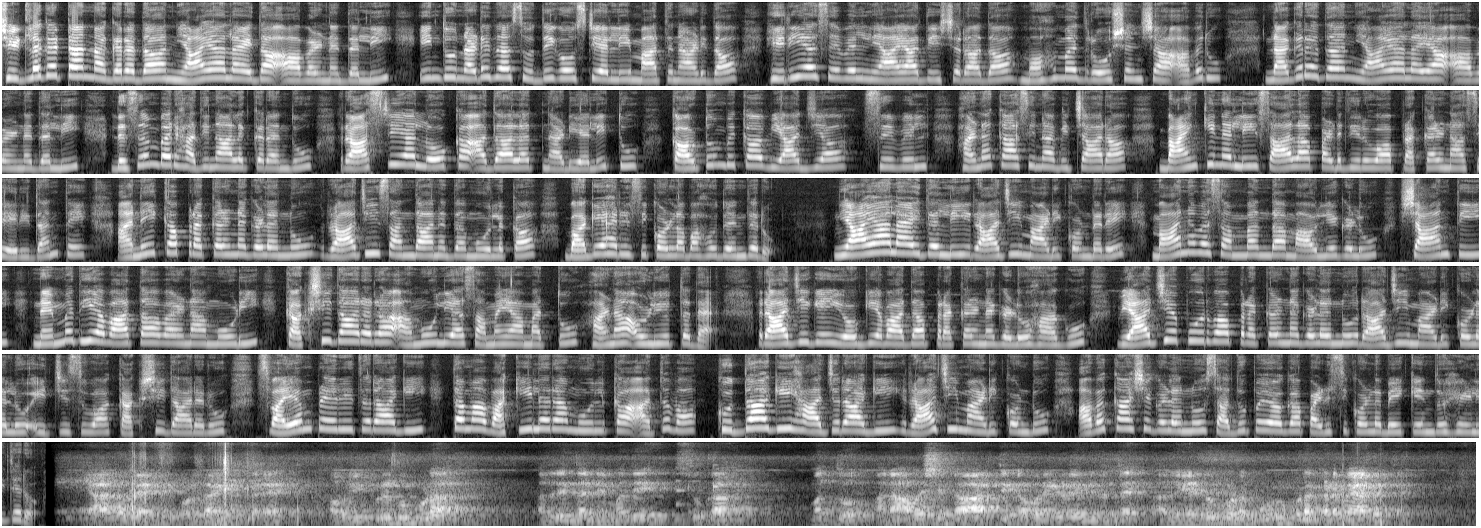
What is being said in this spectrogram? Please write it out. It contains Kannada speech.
ಶಿಡ್ಲಘಟ್ಟ ನಗರದ ನ್ಯಾಯಾಲಯದ ಆವರಣದಲ್ಲಿ ಇಂದು ನಡೆದ ಸುದ್ದಿಗೋಷ್ಠಿಯಲ್ಲಿ ಮಾತನಾಡಿದ ಹಿರಿಯ ಸಿವಿಲ್ ನ್ಯಾಯಾಧೀಶರಾದ ಮೊಹಮ್ಮದ್ ರೋಷನ್ ಶಾ ಅವರು, ನಗರದ ನ್ಯಾಯಾಲಯ ಆವರಣದಲ್ಲಿ ಡಿಸೆಂಬರ್ ಹದಿನಾಲ್ಕರಂದು ರಾಷ್ಟ್ರೀಯ ಲೋಕ ಅದಾಲತ್ ನಡೆಯಲಿದ್ದು, ಕೌಟುಂಬಿಕ ವ್ಯಾಜ್ಯ, ಸಿವಿಲ್, ಹಣಕಾಸಿನ ವಿಚಾರ, ಬ್ಯಾಂಕಿನಲ್ಲಿ ಸಾಲ ಪಡೆದಿರುವ ಪ್ರಕರಣ ಸೇರಿದಂತೆ ಅನೇಕ ಪ್ರಕರಣಗಳನ್ನು ರಾಜಿ ಸಂಧಾನದ ಮೂಲಕ ಬಗೆಹರಿಸಿಕೊಳ್ಳಬಹುದೆಂದರು. ನ್ಯಾಯಾಲಯದಲ್ಲಿ ರಾಜಿ ಮಾಡಿಕೊಂಡರೆ ಮಾನವ ಸಂಬಂಧ ಮೌಲ್ಯಗಳು ಶಾಂತಿ, ನೆಮ್ಮದಿಯ ವಾತಾವರಣ ಮೂಡಿ ಕಕ್ಷಿದಾರರ ಅಮೂಲ್ಯ ಸಮಯ ಮತ್ತು ಹಣ ಉಳಿಯುತ್ತದೆ. ರಾಜಿಗೆ ಯೋಗ್ಯವಾದ ಪ್ರಕರಣಗಳು ಹಾಗೂ ವ್ಯಾಜ್ಯಪೂರ್ವ ಪ್ರಕರಣಗಳನ್ನು ರಾಜಿ ಮಾಡಿಕೊಳ್ಳಲು ಇಚ್ಛಿಸುವ ಕಕ್ಷಿದಾರರು ಸ್ವಯಂ ಪ್ರೇರಿತರಾಗಿ ತಮ್ಮ ವಕೀಲರ ಮೂಲಕ ಅಥವಾ ಖುದ್ದಾಗಿ ಹಾಜರಾಗಿ ರಾಜಿ ಮಾಡಿಕೊಂಡು ಅವಕಾಶಗಳನ್ನು ಸದುಪಯೋಗ ಪಡಿಸಿಕೊಳ್ಳಬೇಕೆಂದು ಹೇಳಿದರು. ಯಾರು ವ್ಯಾಜ್ಯಕ್ಕೆ ಒಳಗಾಗಿರ್ತಾರೆ ಅವರಿಬ್ಬರಿಗೂ ಕೂಡ ಅದರಿಂದ ನೆಮ್ಮದಿ, ಸುಖ ಮತ್ತು ಅನಾವಶ್ಯಕ ಆರ್ಥಿಕ ಹೊರೆಗಳೇನಿರುತ್ತೆ, ಅದು ಎರಡೂ ಕೂಡ, ಮೂರು ಕೂಡ ಕಡಿಮೆ ಆಗುತ್ತೆ.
